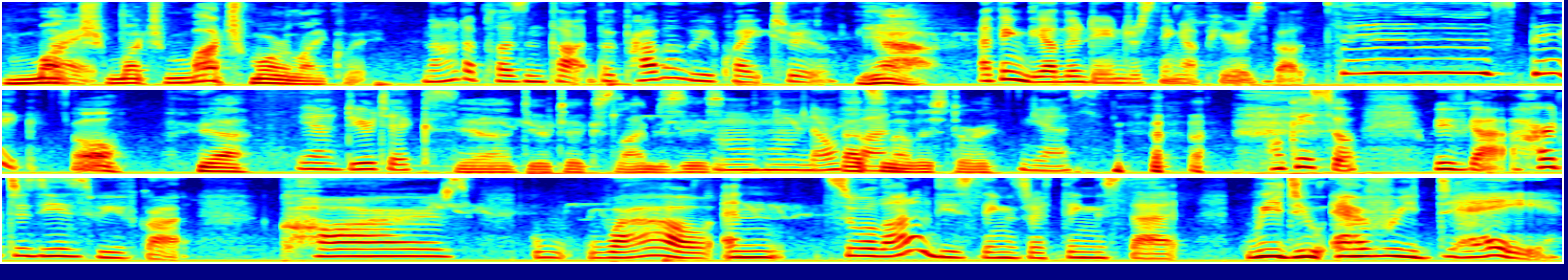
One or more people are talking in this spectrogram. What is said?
Much, Right. much, much more likely. Not a pleasant thought, but probably quite true. Yeah. I think the other dangerous thing up here is about this big. Oh, yeah. Yeah, deer ticks. Yeah, deer ticks, Lyme disease. Mm, no That's fun. another story. Yes. okay, so we've got heart disease, we've got cars. Wow. And so a lot of these things are things that we do every day.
